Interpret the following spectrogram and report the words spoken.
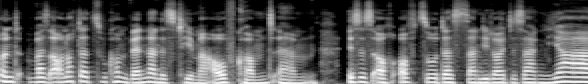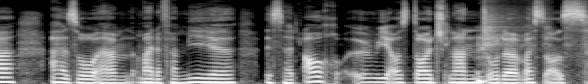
Und was auch noch dazu kommt, wenn dann das Thema aufkommt, ähm, ist es auch oft so, dass dann die Leute sagen, ja, also ähm, meine Familie ist halt auch irgendwie aus Deutschland oder weißt du, aus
